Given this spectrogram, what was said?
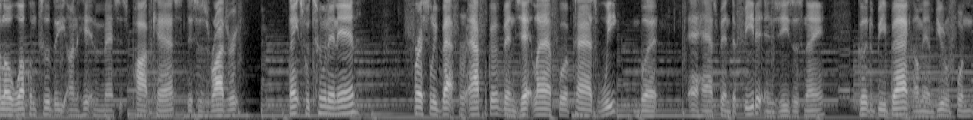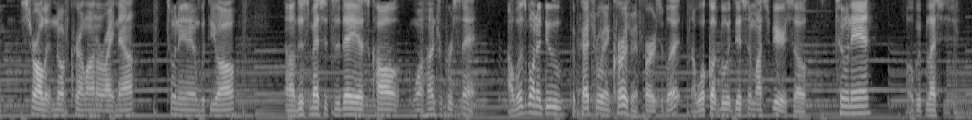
Hello, welcome to the Unhidden Message podcast. This is Rodrick. Thanks for tuning in. Freshly back from Africa, been jet lagged for the past week, but it has been defeated in Jesus' name. Good to be back. I'm in beautiful Charlotte, North Carolina right now, tuning in with you all. Uh, this message today is called 100%. I was going to do perpetual encouragement first, but I woke up with this in my spirit. So tune in. Hope it blesses you.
